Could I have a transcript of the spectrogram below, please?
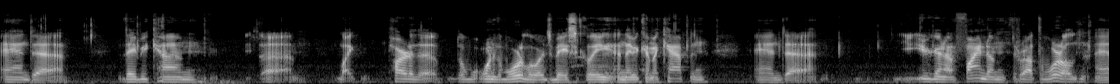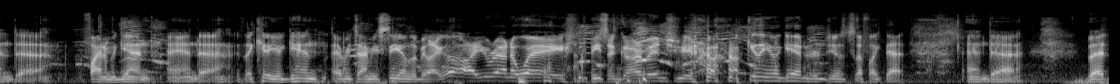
and uh, they become uh, like part of the, the one of the warlords basically, and they become a captain, and uh, you're to find them throughout the world and uh, fight them again. And uh, if they kill you again, every time you see them, they'll be like, "Oh, you ran away, you piece of garbage! You know, I'll kill you again," or just stuff like that. And uh, but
